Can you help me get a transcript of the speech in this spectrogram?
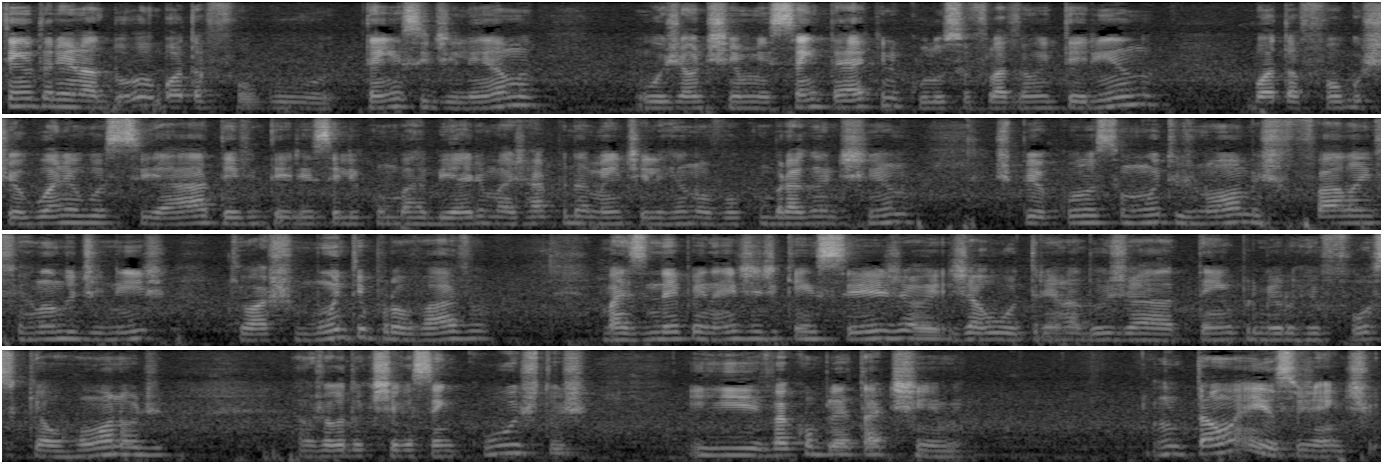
tem o treinador, o Botafogo tem esse dilema. Hoje é um time sem técnico, o Lúcio Flávio é um interino. O Botafogo chegou a negociar, teve interesse ali com o Barbieri, mas rapidamente ele renovou com o Bragantino. Especula-se muitos nomes, fala em Fernando Diniz, que eu acho muito improvável. Mas independente de quem seja, já o treinador já tem o primeiro reforço, que é o Ronald. É um jogador que chega sem custos e vai completar time. Então é isso, gente.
